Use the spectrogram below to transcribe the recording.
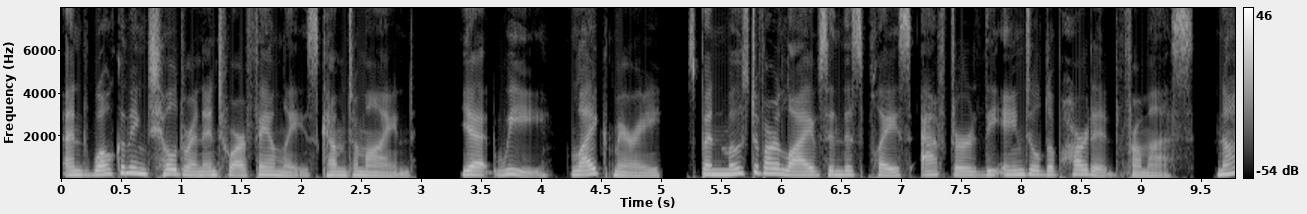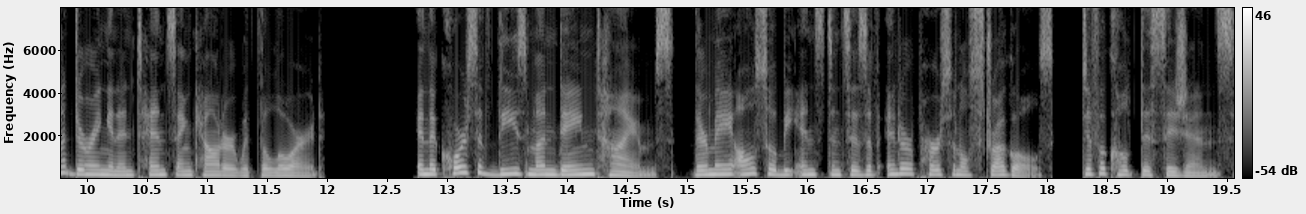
and welcoming children into our families come to mind. Yet we, like Mary, spend most of our lives in this place after the angel departed from us, not during an intense encounter with the Lord. In the course of these mundane times, there may also be instances of interpersonal struggles, difficult decisions,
